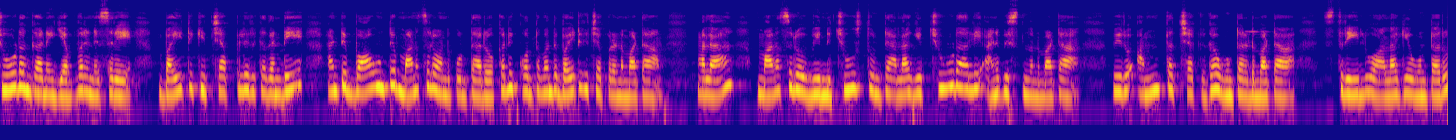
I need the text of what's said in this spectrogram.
చూడంగానే ఎవరైనా సరే బయటికి చెప్పలేరు కదండి. అంటే బాగుంటే మనసులో అనుకుంటారు. కానీ కొంతమంది బయటికి చెప్పరనమాట అలా మనసులో వీరిని చూస్తుంటే అలాగే చూడాలి అనిపిస్తుందన్నమాట. వీరు అంత చక్కగా ఉంటారనమాట స్త్రీలు అలాగే ఉంటారు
